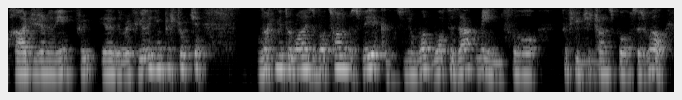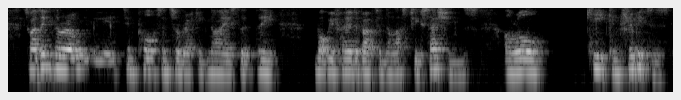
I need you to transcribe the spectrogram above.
hydrogen and the, infra- uh, the refueling infrastructure, looking at the rise of autonomous vehicles. You know, what, what does that mean for, for future mm-hmm. transport as well? So I think there are, it's important to recognise that the what we've heard about in the last few sessions are all key contributors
